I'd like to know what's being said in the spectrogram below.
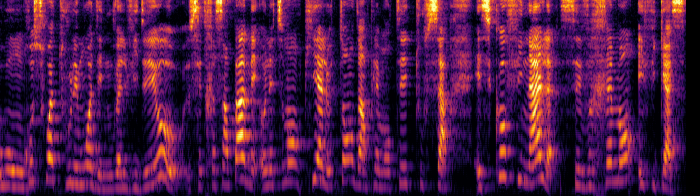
où on reçoit tous les mois des nouvelles vidéos, c'est très sympa, mais honnêtement, qui a le temps d'implémenter tout ça? Est-ce qu'au final, c'est vraiment efficace?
